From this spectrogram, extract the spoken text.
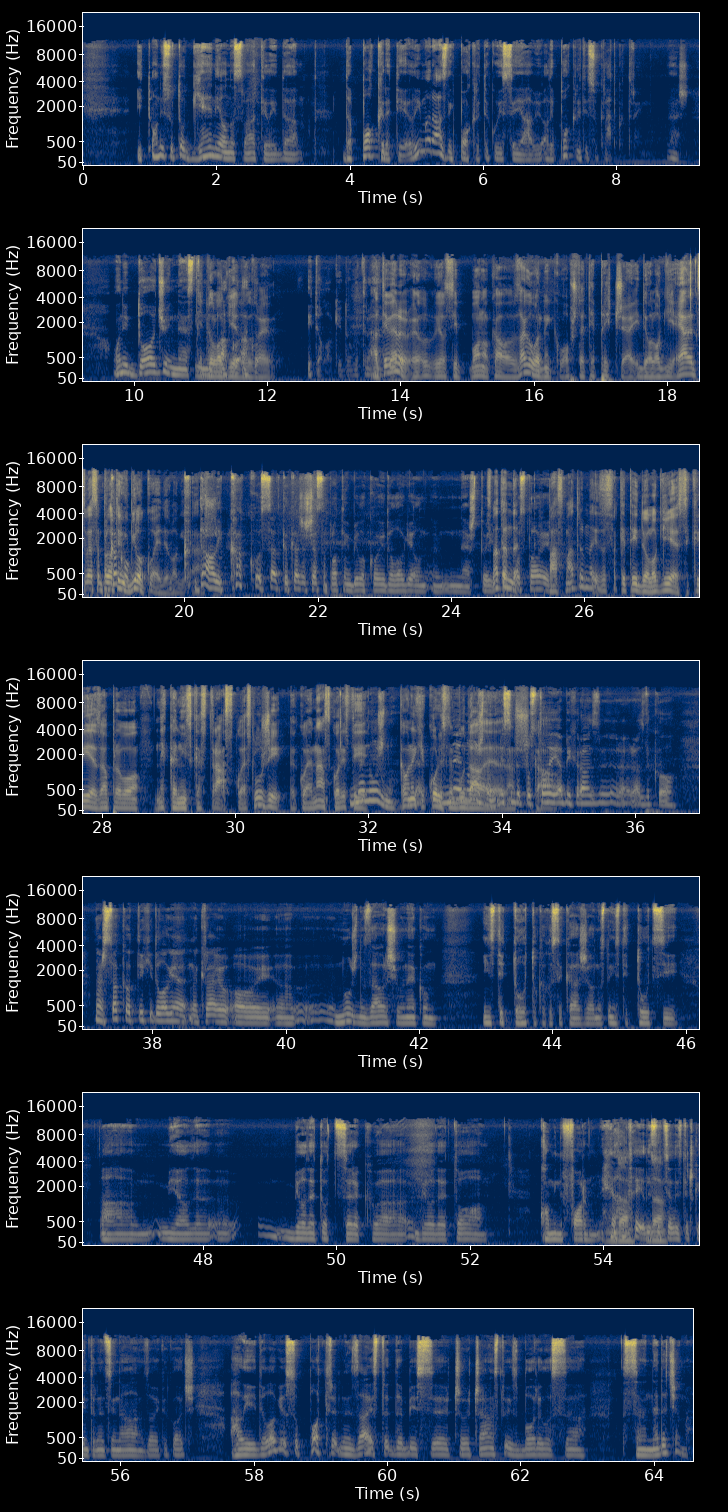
I oni su to genijalno shvatili da da pokreti, ima raznih pokreta koji se javaju, ali pokreti su kratkotrajni. Znaš, oni dođu i nestanu. Ideologije ako, ako, ideologije dugo traje. A ti veruj, jel, jel si ono kao zagovornik uopšte te priče, ideologije? Ja, ja sam pa protivnik bilo koje ideologije. Znaš. Da, ali kako sad kad kažeš ja sam protivnik bilo koje ideologije, ali nešto smatram i da, postoji? Pa smatram da iza svake te ideologije se krije zapravo neka niska strast koja služi, koja nas koristi ne nužno. kao neke korisne ne, budale. Ne nužno, mislim da znaš, da postoje, kao... ja bih raz, razlikovao Znaš, svaka od tih ideologija na kraju ovaj, uh, nužno završi u nekom institutu, kako se kaže, odnosno instituciji, a, jel, da, bilo da je to crkva, bilo da je to Kominform, jel, da, da, ili da. socijalistička internacionala, zove kako hoćeš. Ali ideologije su potrebne zaista da bi se čovečanstvo izborilo sa, sa nedaćama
